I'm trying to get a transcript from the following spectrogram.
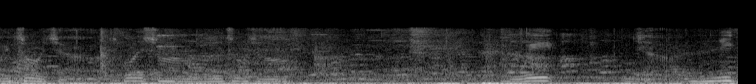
ウィトロチャートリショナルウィトロチャーウィジャニッチ。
